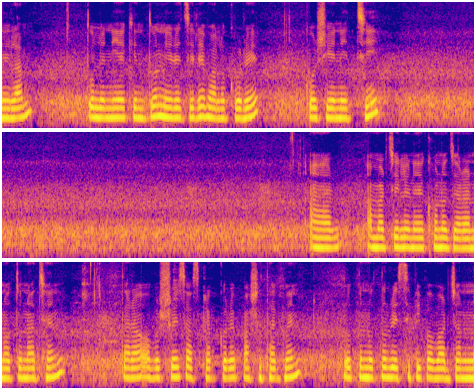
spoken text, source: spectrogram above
নিলাম। তুলে নিয়ে কিন্তু নেড়ে চেড়ে ভালো করে কষিয়ে নিচ্ছি। আর আমার চ্যানেলে এখনও যারা নতুন আছেন, তারা অবশ্যই সাবস্ক্রাইব করে পাশে থাকবেন নতুন নতুন রেসিপি পাওয়ার জন্য।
